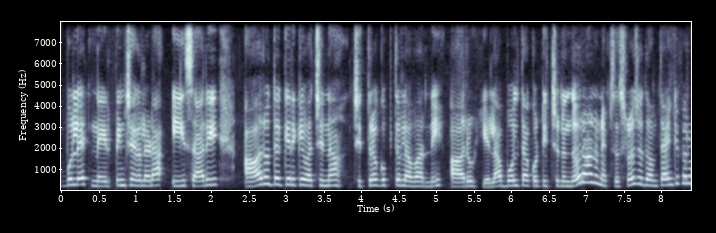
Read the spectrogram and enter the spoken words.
బుల్లెట్ నేర్పించగలడా? ఈసారి ఆరు దగ్గరికి వచ్చిన చిత్రగుప్తుల వారిని ఆరు ఎలా బోల్తా కొట్టించునుందో రాను నెప్సెస్లో చూద్దాం. థ్యాంక్ యూ ఫర్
